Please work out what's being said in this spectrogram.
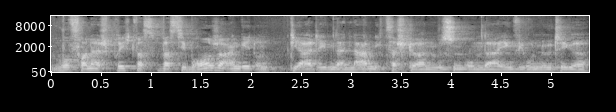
wovon er spricht, was, was die Branche angeht und die halt eben deinen Laden nicht zerstören müssen, um da irgendwie unnötige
